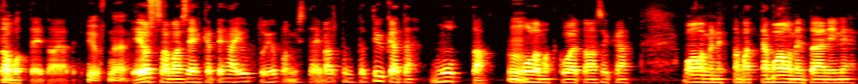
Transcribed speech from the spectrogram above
tavoitteita ajatellen. Just näin. Ja jossain vaiheessa ehkä tehdään juttuja jopa, mistä ei välttämättä tykätä, mutta mm. molemmat koetaan sekä valmennettava että valmentaja niin ne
